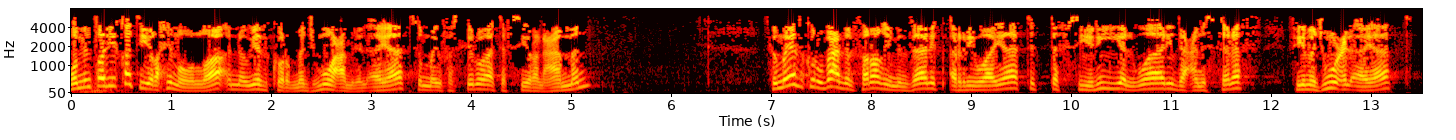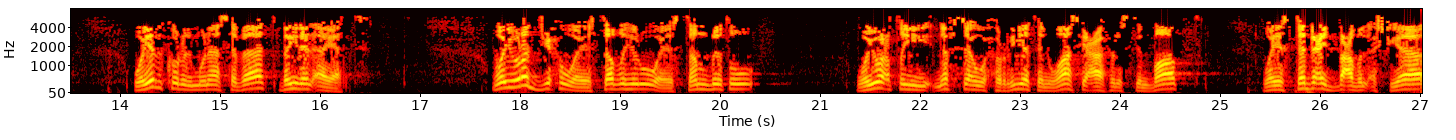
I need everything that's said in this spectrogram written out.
ومن طريقته رحمه الله أنه يذكر مجموعة من الآيات ثم يفسرها تفسيرا عاما. ثم يذكر بعد الفراغ من ذلك الروايات التفسيرية الواردة عن السلف في مجموع الآيات ويذكر المناسبات بين الآيات. ويرجح ويستظهر ويستنبط ويعطي نفسه حرية واسعة في الاستنباط ويستبعد بعض الأشياء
